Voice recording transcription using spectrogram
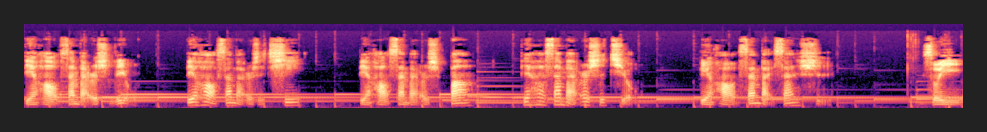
编号三百二十六，编号三百二十七，编号三百二十八，编号三百二十九，编号三百三十。所以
